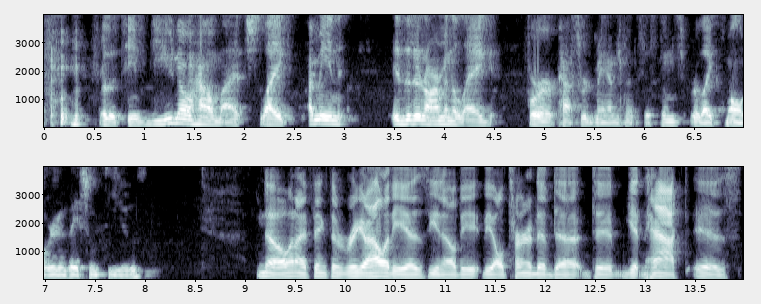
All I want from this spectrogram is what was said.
for the team. Do you know how much? Like, I mean, is it an arm and a leg for password management systems for like small organizations to use? No, and I think the reality is, you know, the the alternative to to getting hacked is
